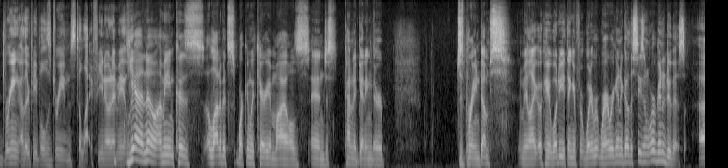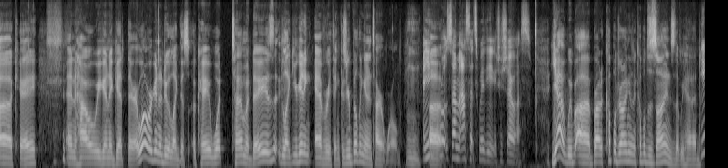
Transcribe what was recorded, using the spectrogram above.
bringing other people's dreams to life. You know what I mean? Like, Yeah, no, I mean, because a lot of it's working with Kerry and Miles and just kind of getting their just brain dumps. I mean, like, okay, what are you thinking for whatever where are we gonna go this season? We're gonna do this. Okay, and how are we gonna get there? Well, we're gonna do it like this. Okay, what time of day is it? Like, you're getting everything because you're building an entire world. And you Uh, brought some assets with you to show us. Yeah, we uh, brought a couple drawings and a couple designs that we had Yeah.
